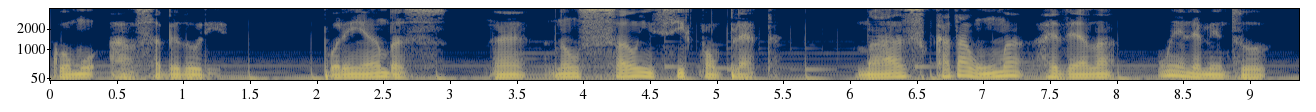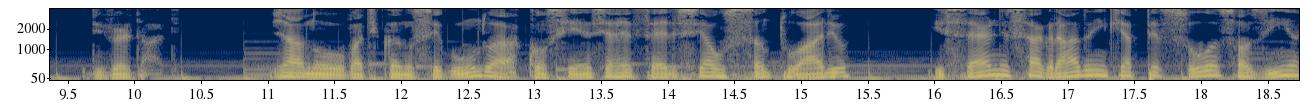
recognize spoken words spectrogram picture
como a sabedoria. Porém, ambas né, não são em si completa, mas cada uma revela um elemento de verdade. Já no Vaticano II, a consciência refere-se ao santuário e cerne sagrado em que a pessoa sozinha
